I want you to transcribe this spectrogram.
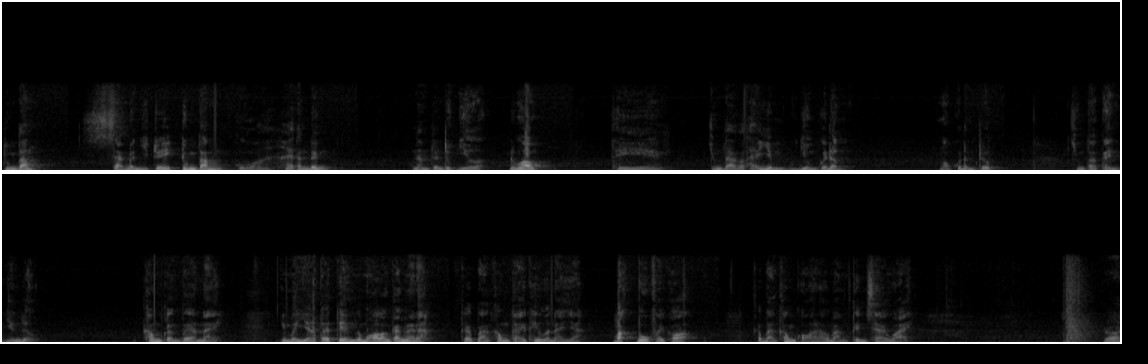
trung tâm xác định vị trí trung tâm của hai thanh đứng nằm trên trục giữa đúng không? Thì chúng ta có thể dùng dùng cái đùm một cái đùm trước chúng ta tìm vẫn được không cần tới anh này. Nhưng bây giờ tới tìm cái mỏ bằng cân này nè. Các bạn không thể thiếu cái này nha. Bắt buộc phải có. Các bạn không có là các bạn tìm sai hoài. Rồi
